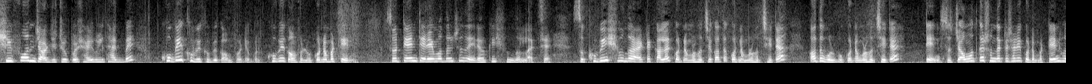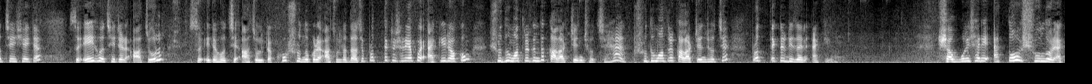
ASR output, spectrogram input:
শিফন জর্জেটের উপর শাড়িগুলি থাকবে। খুবই খুবই খুবই কমফোর্টেবল খুবই comfortable code number ten so ten টেনের মতন সুন্দর, এটাও কি সুন্দর লাগছে। সো খুবই সুন্দর একটা কালার কোড নাম্বার হচ্ছে কত? কোড নাম্বার হচ্ছে এটা, কত বলব? কোড নাম্বার হচ্ছে এটা? টেন। সো চমৎকার সুন্দর একটা শাড়ি, কোড নাম্বার টেন হচ্ছে শাড়িটা। সো এই হচ্ছে এটার আঁচল। সো এটা হচ্ছে আঁচলটা। খুব সুন্দর করে আঁচলটা দেওয়া আছে। প্রত্যেকটা শাড়ি আপু একই রকম, শুধুমাত্র কিন্তু কালার চেঞ্জ হচ্ছে। হ্যাঁ শুধুমাত্র কালার চেঞ্জ হচ্ছে, প্রত্যেকটা ডিজাইন একই। সবগুলি শাড়ি এত সুন্দর এক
